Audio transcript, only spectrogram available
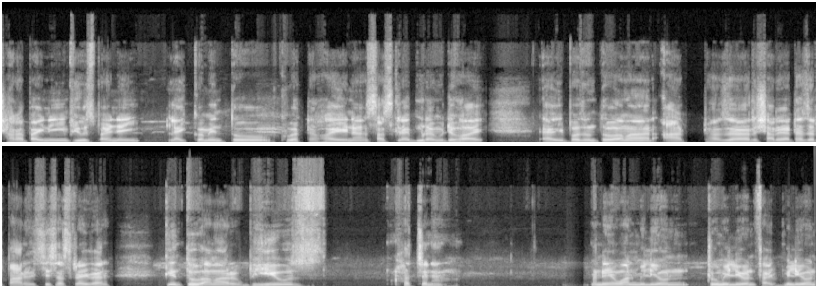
সাড়া পাইনি ভিউজ পাই লাইক কমেন্ট তো খুব একটা হয় না। সাবস্ক্রাইব মোটামুটি হয়। এই পর্যন্ত আমার আট হাজার, সাড়ে আট হাজার পার হয়েছে সাবস্ক্রাইবার কিন্তু আমার ভিউজ হচ্ছে না। মানে one million two million five million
